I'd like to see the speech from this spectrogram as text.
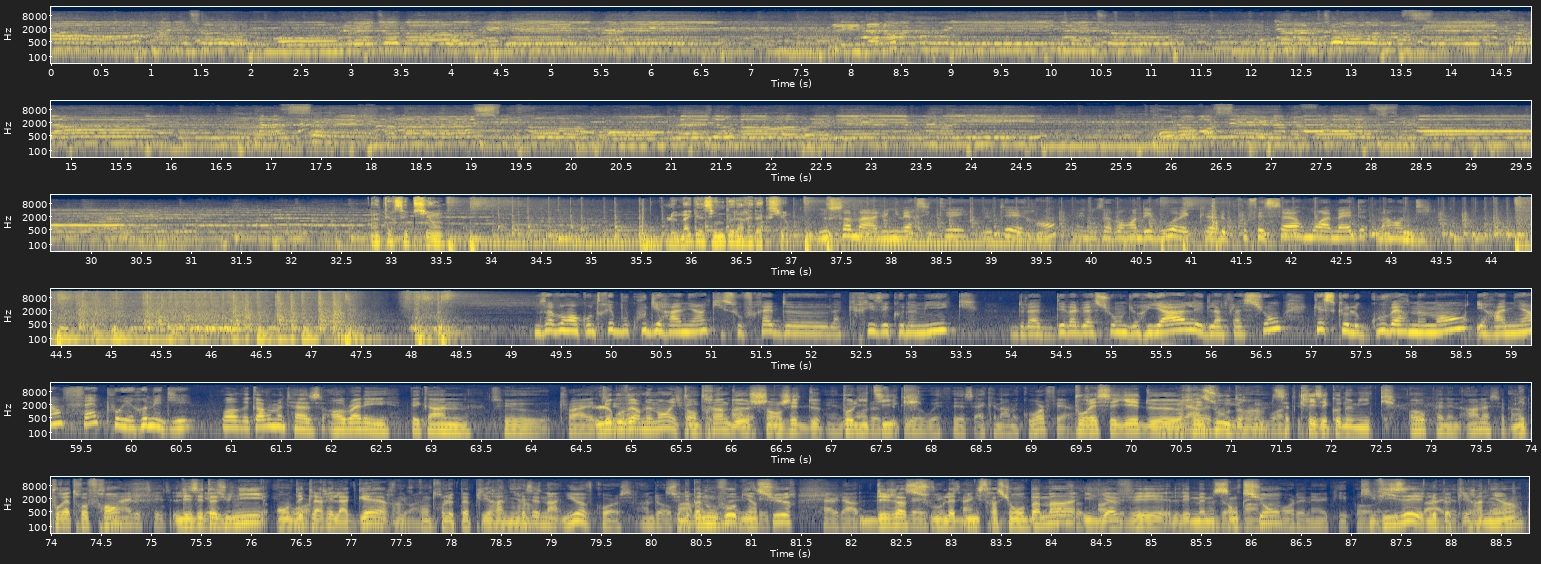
Interception, le magazine de la rédaction. Nous sommes à l'université de Téhéran et nous avons rendez-vous avec euh, le professeur Mohamed Marandi. Nous avons rencontré beaucoup d'Iraniens qui souffraient de la crise économique, de la dévaluation du rial et de l'inflation. Qu'est-ce que le gouvernement iranien fait pour y remédier? Well, the government has already begun Le gouvernement est en train de changer de politique pour essayer de résoudre cette crise économique. Mais pour être franc, les États-Unis ont déclaré la guerre contre le peuple iranien. Ce n'est pas nouveau, bien sûr. Déjà sous l'administration Obama, il y avait les mêmes sanctions qui visaient le peuple iranien.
